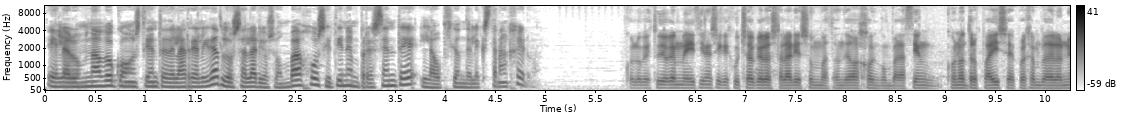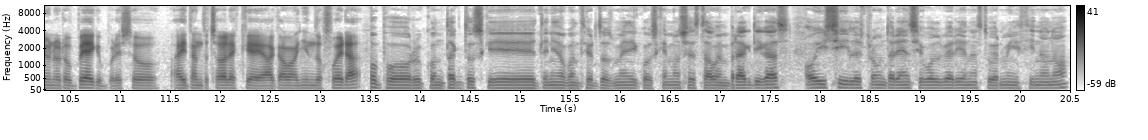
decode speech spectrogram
El alumnado consciente de la realidad, los salarios son bajos y tienen presente la opción del extranjero. Con lo que estudio que en medicina sí que he escuchado que los salarios son bastante bajos en comparación con otros países, por ejemplo de la Unión Europea, y que por eso hay tantos chavales que acaban yendo fuera. Por contactos que he tenido con ciertos médicos que hemos estado en prácticas, hoy sí les preguntarían si volverían a estudiar medicina o no.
